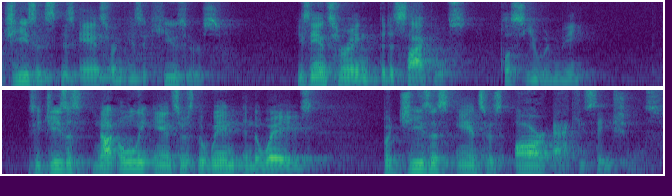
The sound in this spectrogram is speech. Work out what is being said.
Jesus is answering his accusers. He's answering the disciples plus you and me. You see, Jesus not only answers the wind and the waves, but Jesus answers our accusations.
